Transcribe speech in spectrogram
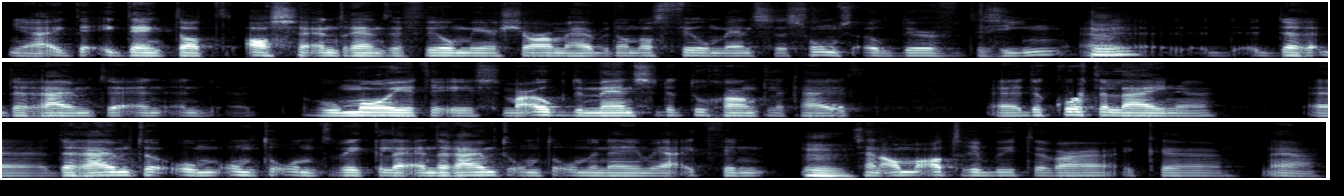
Ja, ik, ik denk dat Assen en Drenthe veel meer charme hebben dan dat veel mensen soms ook durven te zien. Eh, Mm. de, de ruimte en, en hoe mooi het er is, maar ook de mensen, de toegankelijkheid, eh, de korte lijnen, eh, de ruimte om, om te ontwikkelen en de ruimte om te ondernemen. Ja, ik vind, het zijn allemaal attributen waar ik nou ja,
